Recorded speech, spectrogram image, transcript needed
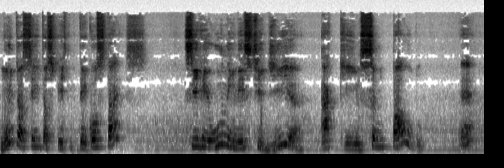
muitas seitas pentecostais se reúnem neste dia aqui em São Paulo, é, para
